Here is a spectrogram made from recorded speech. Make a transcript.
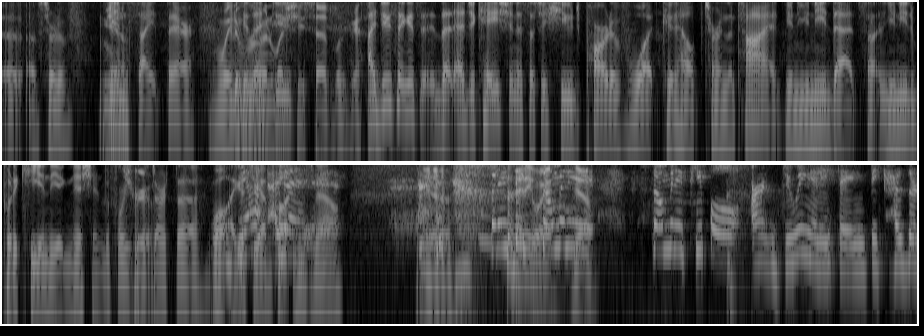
uh, of sort of Yeah. insight there. Way to Because I ruin what she said, Lucas. I do think it's that education is such a huge part of what could help turn the tide. You know, you need that. So you need to put a key in the ignition before you True. can start the. Well, I guess you have and buttons I- now. yeah. But I think Anyway, so many yeah. so many people aren't doing anything because they're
